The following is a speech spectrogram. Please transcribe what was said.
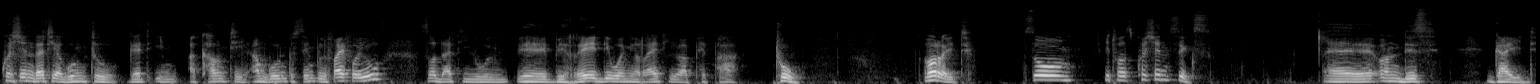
question that you're going to get in accounting. I'm going to simplify for you so that you will uh, be ready when you write your paper 2. All right. So it was question 6 uh, on this guide.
